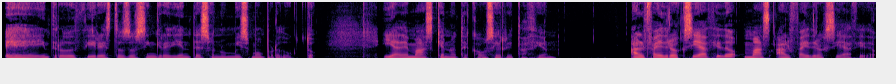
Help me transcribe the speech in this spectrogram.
introducir estos dos ingredientes en un mismo producto y además que no te cause irritación. Alfa hidroxiácido más alfa hidroxiácido.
